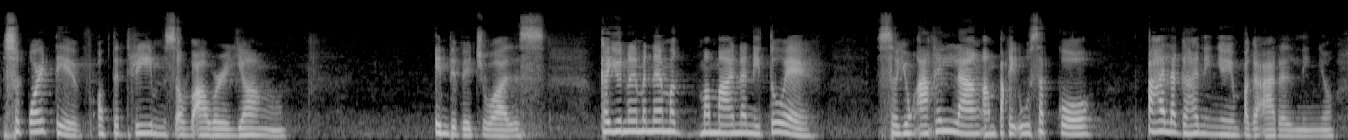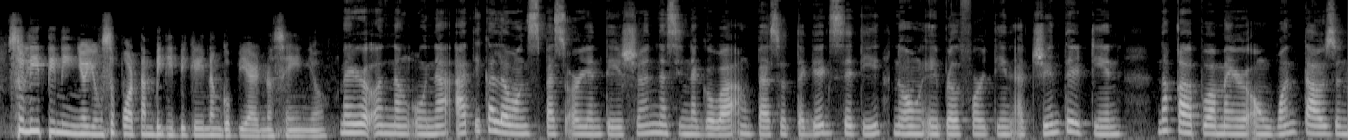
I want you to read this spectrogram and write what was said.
supportive of the dreams of our young individuals. Kayo naman na magmamana nito eh. So yung akin lang, ang pakiusap ko, pahalagahan ninyo yung pag-aaral ninyo. Sulitin ninyo yung suportang binibigay ng gobyerno sa inyo. Mayroon ng una at ikalawang SPES orientation na sinagawa ang Peso Taguig City noong April 14 at June 13 na kapwa mayroong 1,100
